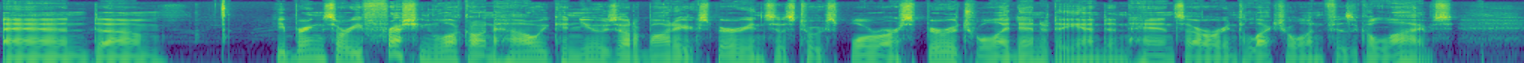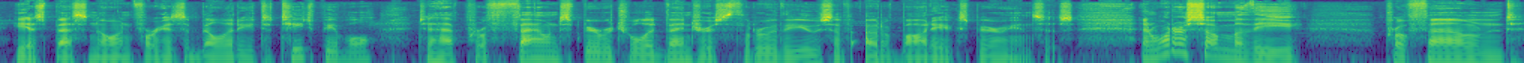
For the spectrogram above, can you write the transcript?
And um, he brings a refreshing look on how we can use out of body experiences to explore our spiritual identity and enhance our intellectual and physical lives. He is best known for his ability to teach people to have profound spiritual adventures through the use of out of body experiences. And what are some of the profound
